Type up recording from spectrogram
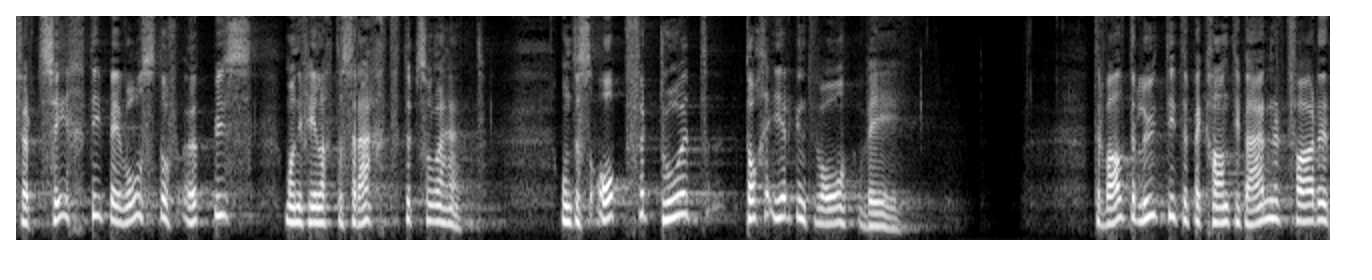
verzichte ich bewusst auf etwas, wo ich vielleicht das Recht dazu habe. Und das Opfer tut doch irgendwo weh. Der Walter Lüthi, der bekannte Berner Pfarrer,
